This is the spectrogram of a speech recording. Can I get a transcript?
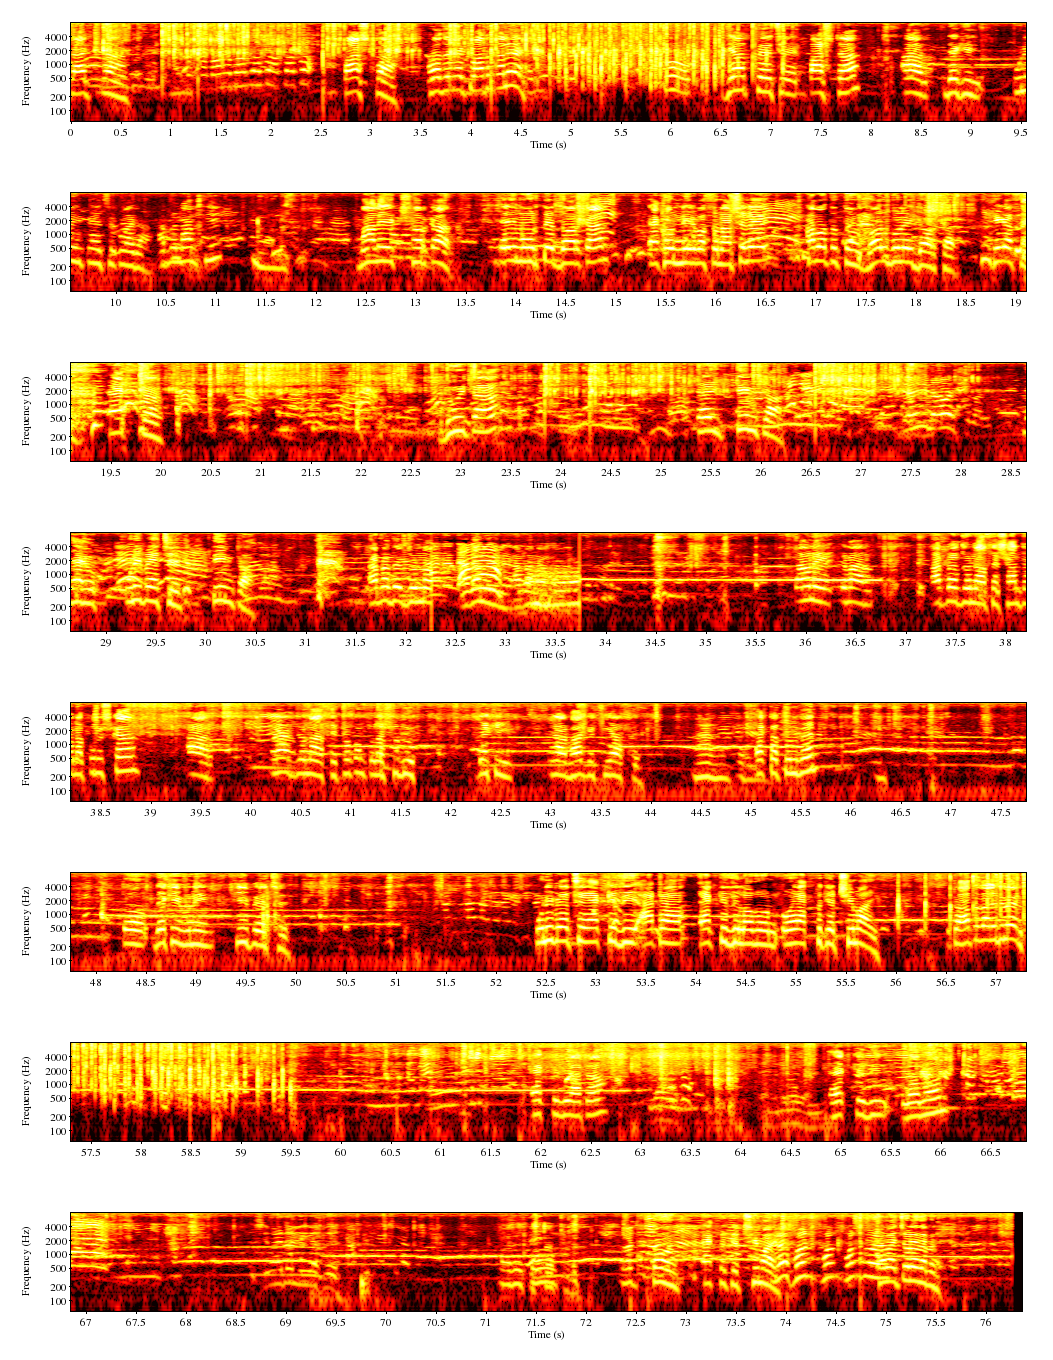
চারটা। পাঁচটা। ওরা যেন একটু হাতে তাহলে তো জিহাদ পেয়েছে পাঁচটা। আর দেখি উনি পেয়েছে কয়টা। আপনার নাম কি? মালিক সরকার। এই মুহূর্তের দরকার, এখন নির্বাচন আসে নাই, আপাতত দলগুলোই দরকার, ঠিক আছে? একটা, দুইটা, এই তিনটা। যাই হোক, উনি পেয়েছে তিনটা। আপনাদের জন্য তাহলে এবার আপনার জন্য আছে সান্ত্বনা পুরস্কার, আর এনার জন্য আছে টোকন তোলার সুযোগ। দেখি এনার ভাগ্যে কি আছে। একটা তুলবেন। তো দেখি উনি কি পেয়েছে। উনি পেয়েছে এক কেজি আটা এক কেজি লবণ ও এক প্যাকেট সিমাই। একটু হাতে তালি দিবেন? এক কেজি আটা এক কেজি লবণ সবাই চলে যাবেন।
